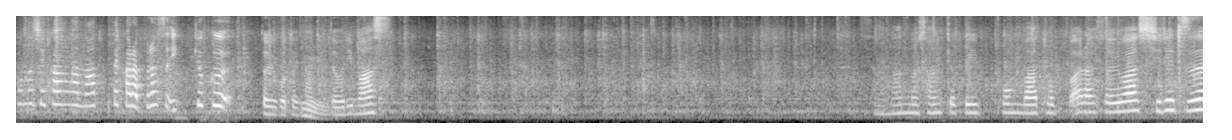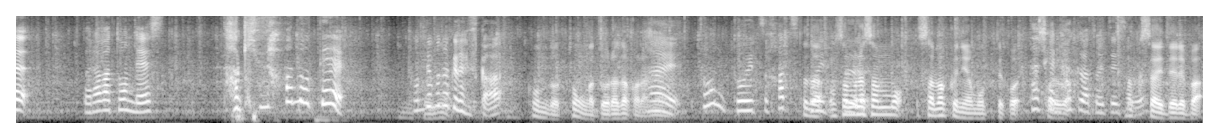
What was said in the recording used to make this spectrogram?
この時間が鳴ってからプラス1曲ということになっております、さあ何の3曲一本馬トップ争いは熾烈ドラはトンです滝沢の手とんでもなくないですか、今度トンがドラだからね、はい。トン統一初ただ統一。長村さんもさばくには持ってこい確かに白は統一ですよ。白菜出れば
